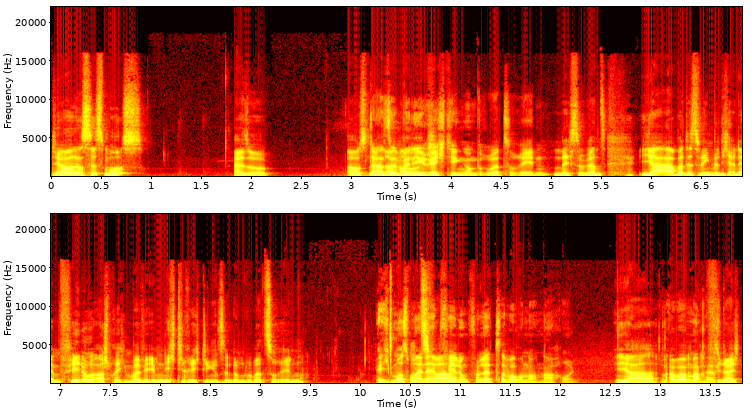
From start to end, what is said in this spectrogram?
Thema Rassismus. Also Da Ausländer. sind wir die Richtigen, um drüber zu reden. Nicht so ganz. Ja, aber deswegen will ich eine Empfehlung aussprechen, weil wir eben nicht die Richtigen sind, um drüber zu reden. Ich muss meine zwar- Empfehlung von letzter Woche noch nachholen. Ja, Aber mach erst Vielleicht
